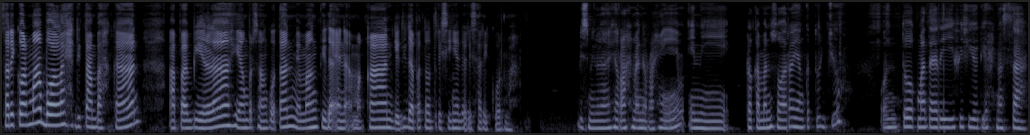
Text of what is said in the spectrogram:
Sari korma boleh ditambahkan apabila yang bersangkutan memang tidak enak makan, jadi dapat nutrisinya dari sari kurma. Bismillahirrahmanirrahim. Ini rekaman suara yang ketujuh untuk materi fisiodiagnosa.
